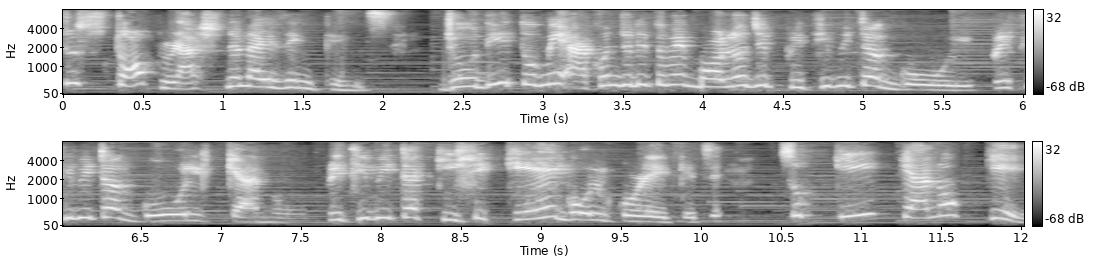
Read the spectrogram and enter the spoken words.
to stop rationalising things যদি তুমি, এখন যদি তুমি বলো যে পৃথিবীটা গোল পৃথিবীটা গোল কেন? পৃথিবীটা কিসে কে গোল করে এঁকেছে? সো কি, কেন, কে?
